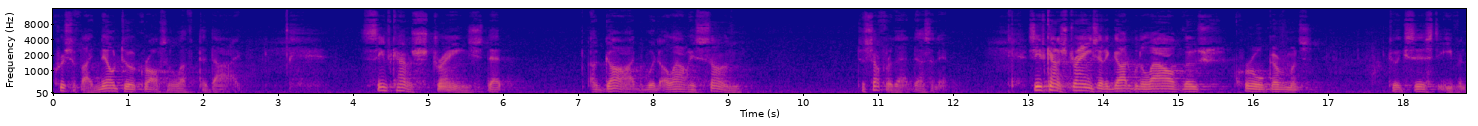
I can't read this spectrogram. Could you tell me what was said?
crucified, nailed to a cross, and left to die. Seems kind of strange that a God would allow his son to suffer that, doesn't it? Seems kind of strange that a God would allow those cruel governments to exist even.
